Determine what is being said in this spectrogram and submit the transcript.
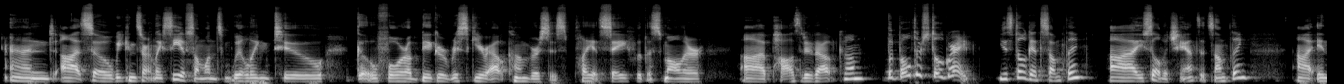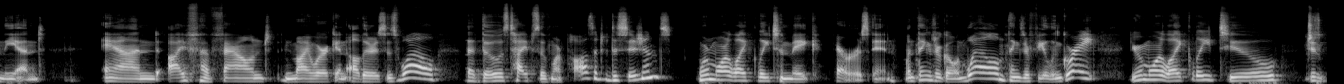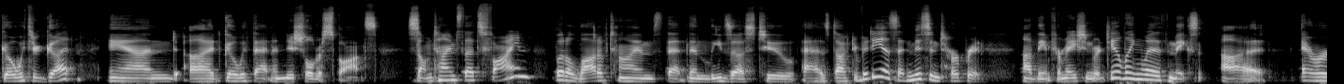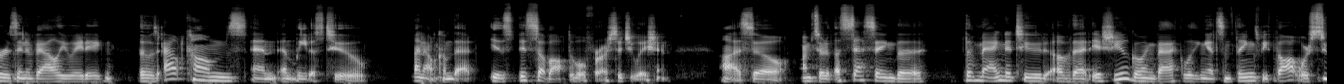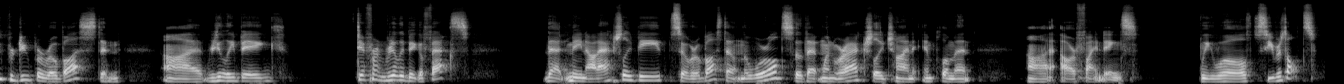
And uh, so we can certainly see if someone's willing to go for a bigger, riskier outcome versus play it safe with a smaller uh, positive outcome. But both are still great. You still get something. Uh, you still have a chance at something uh, in the end. And I have found in my work and others as well that those types of more positive decisions we're more likely to make errors in. When things are going well and things are feeling great, you're more likely to just go with your gut and uh, go with that initial response. Sometimes that's fine, but a lot of times that then leads us to, as Dr. Padilla said, misinterpret uh, the information we're dealing with, makes uh, errors in evaluating those outcomes, and, and lead us to an outcome that is, is suboptimal for our situation. Uh, so I'm sort of assessing the the magnitude of that issue, going back looking at some things we thought were super duper robust and uh, really big different, really big effects that may not actually be so robust out in the world, so that when we're actually trying to implement uh, our findings, we will see results.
